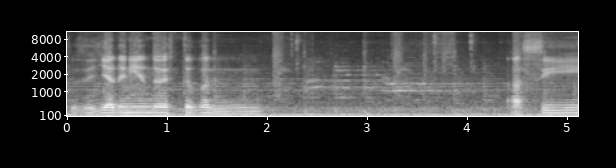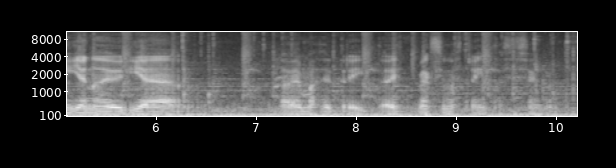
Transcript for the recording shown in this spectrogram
Entonces ya teniendo esto con... Así ya no debería haber más de 30. Este máximo es 30, si se encuentra.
